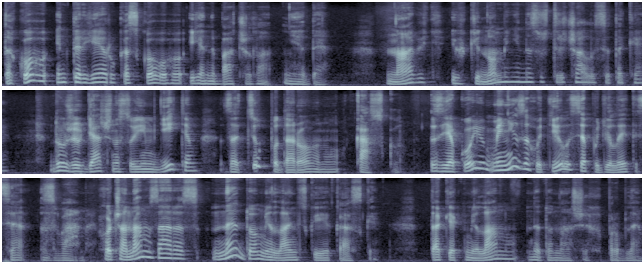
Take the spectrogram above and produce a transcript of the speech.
Такого інтер'єру казкового я не бачила ніде. Навіть і в кіно мені не зустрічалося таке. Дуже вдячна своїм дітям за цю подаровану казку, з якою мені захотілося поділитися з вами. Хоча нам зараз не до міланської казки, так як Мілану не до наших проблем.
